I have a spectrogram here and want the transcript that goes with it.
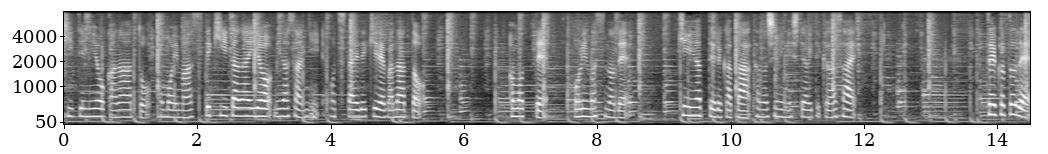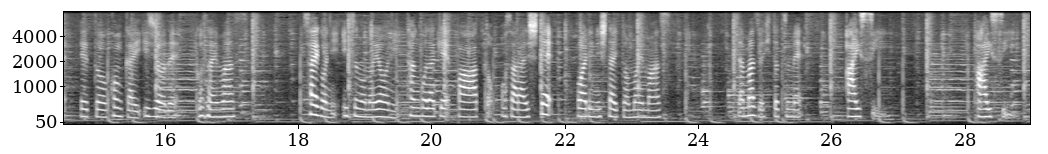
聞いてみようかなと思います。で聞いた内容皆さんにお伝えできればなと思っておりますので気になっている方楽しみにしておいてください。ということで、えーと、今回以上でございます。最後にいつものように単語だけパーッとおさらいして終わりにしたいと思います。じゃあまず1つ目。Icy icy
